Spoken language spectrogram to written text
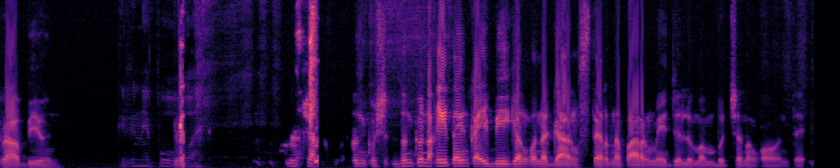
Grabe yun. Grinepuan. Doon ko, doon ko nakita yung kaibigan ko na gangster na parang medyo lumambot siya ng konti.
